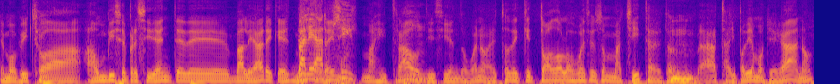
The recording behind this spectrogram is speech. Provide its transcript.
Hemos visto a, a un vicepresidente de Baleares, que es de Balear, Podemos, sí. magistrado, diciendo, bueno, esto de que todos los jueces son machistas, esto- Mm. hasta ahí podíamos llegar, ¿no?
